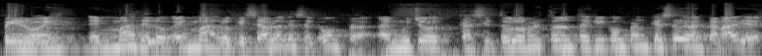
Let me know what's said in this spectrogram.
Pero es, es más de lo, es más lo que se habla que se compra. Hay muchos, casi todos los restaurantes aquí compran queso de Gran Canaria.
